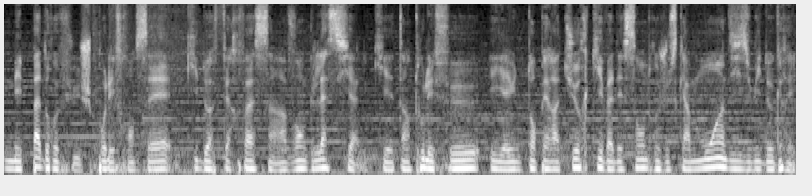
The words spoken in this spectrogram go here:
mais pas de refuge pour les Français, qui doivent faire face à un vent glacial qui éteint tous les feux et à une température qui va descendre jusqu'à moins 18 degrés.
